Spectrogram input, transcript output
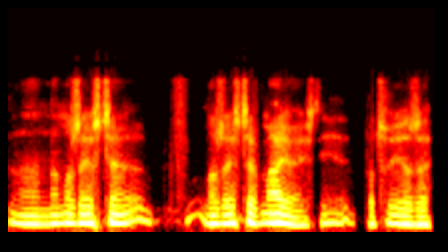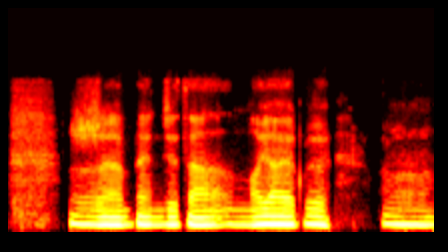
no, no może jeszcze może jeszcze w maju, jeśli poczuję, że, że będzie ta moja jakby um,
